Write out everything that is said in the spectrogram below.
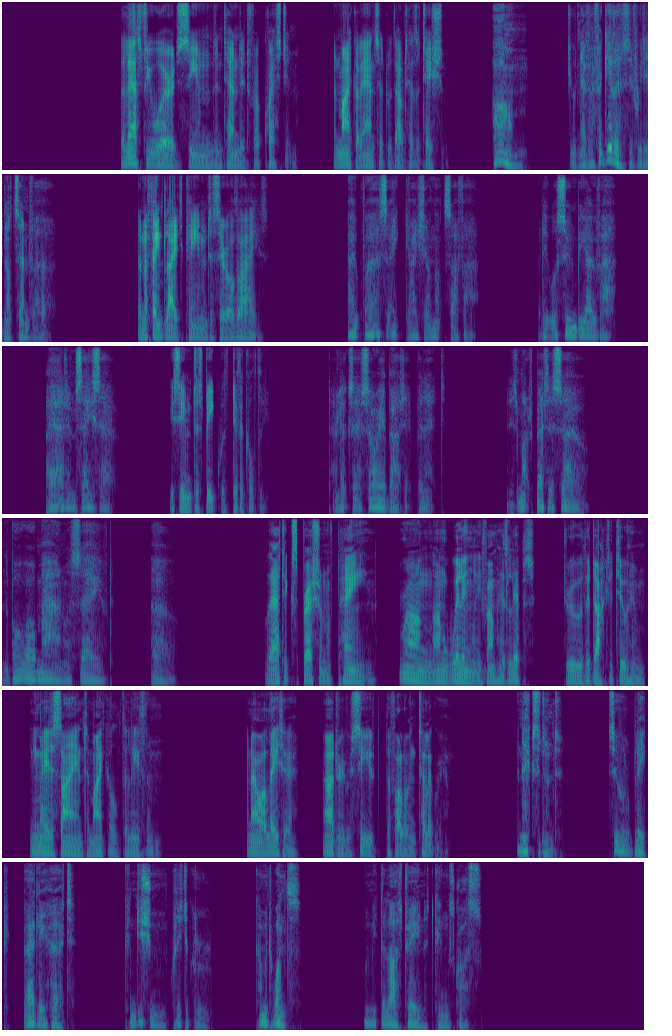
The last few words seemed intended for a question, and Michael answered without hesitation. Harm? She would never forgive us if we did not send for her. Then a faint light came into Cyril's eyes. I hope for her sake I shall not suffer, but it will soon be over. I heard him say so. He seemed to speak with difficulty. Don't look so sorry about it, Burnett. It is much better so. And the poor old man was saved. Oh. That expression of pain, wrung unwillingly from his lips, drew the doctor to him, and he made a sign to Michael to leave them. An hour later, Audrey received the following telegram. An accident. Cyril Blake badly hurt. Condition critical. Come at once. We'll meet the last train at King's Cross.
